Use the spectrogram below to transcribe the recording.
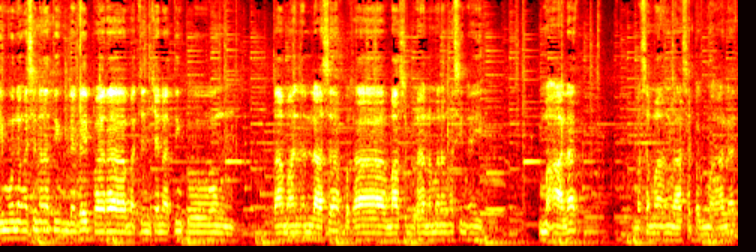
Kunti muna kasi natin ilagay para matyansya natin kung tama ang lasa. Baka masubrahan naman ang asin ay maalat. Masama ang lasa pag maalat.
